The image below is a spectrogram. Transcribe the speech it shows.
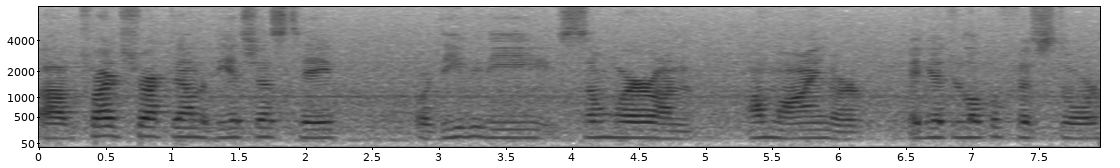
uh, try to track down the VHS tape or DVD somewhere on online or maybe at your local thrift store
